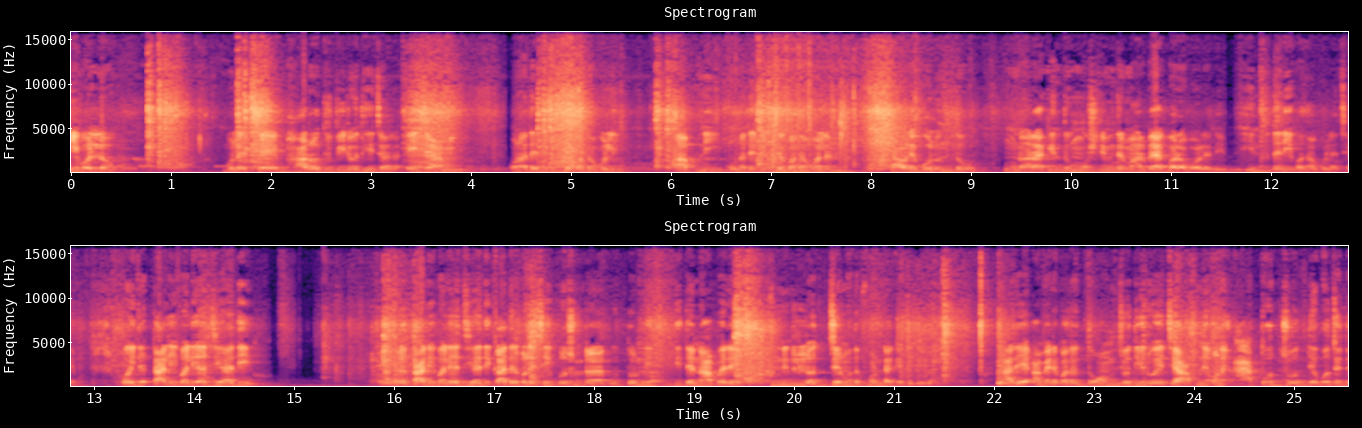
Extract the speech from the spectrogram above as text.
কি বলল? বলেছে ভারত বিরোধী যারা এই যে আমি ওনাদের বিরুদ্ধে কথা বলি। আপনি ওনাদের বিরুদ্ধে কথা বলেন। তাহলে বলুন তো ওনারা কিন্তু মুসলিমদের মারবে একবারও বলেনি। হিন্দুদেরই কথা বলেছে। ওই যে তালিবালিয়া জিহাদি আসলে তালিবালিয়া জিহাদি কাদের বলে সেই প্রশ্নটার উত্তর দিতে না পেরে নির্লজ্জের মতো ফোনটা কেটে দিল। আরে, আমি একটা কথা, দম যদি রয়েছে, আপনি এখন এত জোর দিয়ে বলছেন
